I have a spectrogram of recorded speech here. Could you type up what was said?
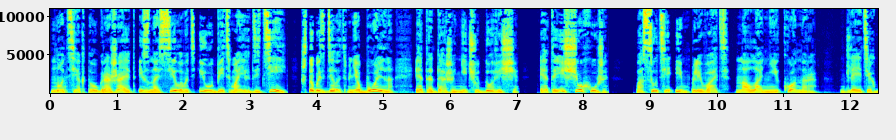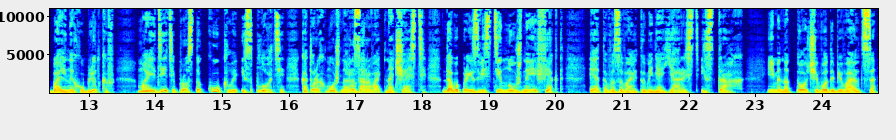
Но те, кто угрожает изнасиловать и убить моих детей, чтобы сделать мне больно, это даже не чудовище. Это еще хуже. По сути, им плевать на Ланни и Коннора. Для этих больных ублюдков мои дети просто куклы из плоти, которых можно разорвать на части, дабы произвести нужный эффект. Это вызывает у меня ярость и страх. Именно то, чего добиваются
